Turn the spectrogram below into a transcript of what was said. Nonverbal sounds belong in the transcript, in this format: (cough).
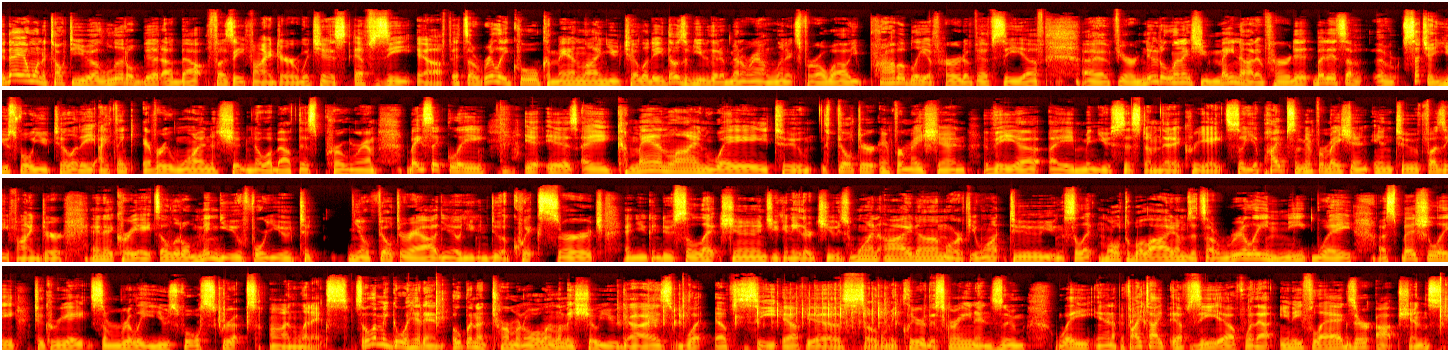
Today I want to talk to you a little bit about Fuzzy Finder, which is FZF. It's a really cool command line utility. Those of you that have been around Linux for a while, you probably have heard of FZF. Uh, if you're new to Linux, you may not have heard it, but it's a, a, such a useful utility. I think everyone should know about this program. Basically, it is a command line way to filter information via a menu system that it creates. So you pipe some information into Fuzzy Finder and and it creates a little menu for you to you know filter out. You know you can do a quick search and you can do selections. You can either choose one item or if you want to you can select multiple items. It's a really neat way especially to create some really useful scripts on linux. So let me go ahead and open a terminal and let me show you guys what fzf is. So let me clear the screen and zoom way in. If i type fzf without any flags or options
